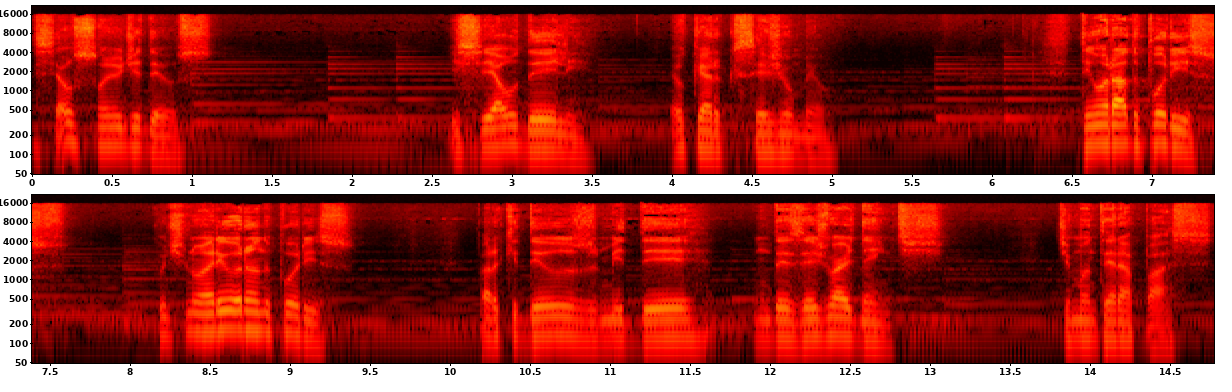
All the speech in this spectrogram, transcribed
Esse é o sonho de Deus. E se é o dele, eu quero que seja o meu. Tenho orado por isso. Continuarei orando por isso. Para que Deus me dê um desejo ardente de manter a paz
